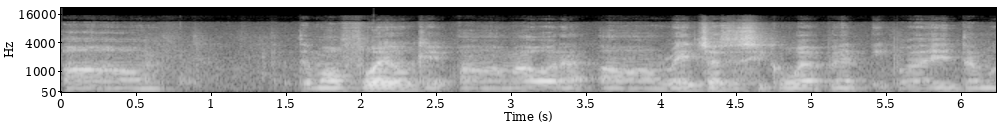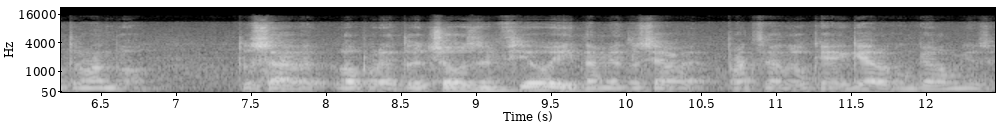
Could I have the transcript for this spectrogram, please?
Um, tenemos Fuego que um, ahora um, Ray Charles Secret Weapon y por ahí estamos tomando, tú sabes, los proyectos de Chosen Few y también tú sabes, participando lo que es Ghetto con Ghetto Music.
